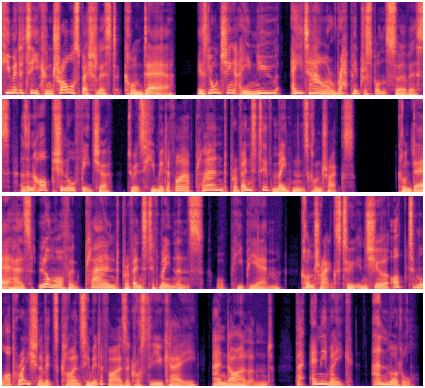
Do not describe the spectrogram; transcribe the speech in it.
Humidity control specialist Condair is launching a new 8 hour rapid response service as an optional feature to its humidifier planned preventative maintenance contracts. Condair has long offered planned preventative maintenance, or PPM, contracts to ensure optimal operation of its clients' humidifiers across the UK and Ireland for any make and model.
